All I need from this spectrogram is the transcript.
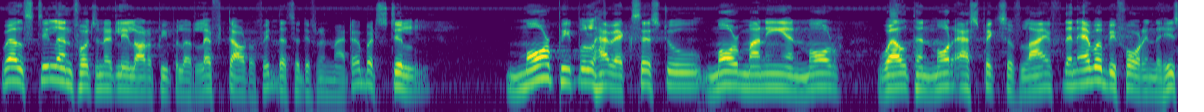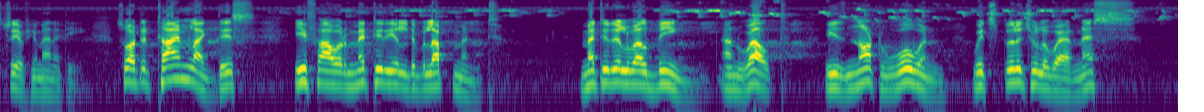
Well, still unfortunately, a lot of people are left out of it, that's a different matter, but still, more people have access to more money and more wealth and more aspects of life than ever before in the history of humanity. So at a time like this, if our material development, material well-being and wealth is not woven with spiritual awareness,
